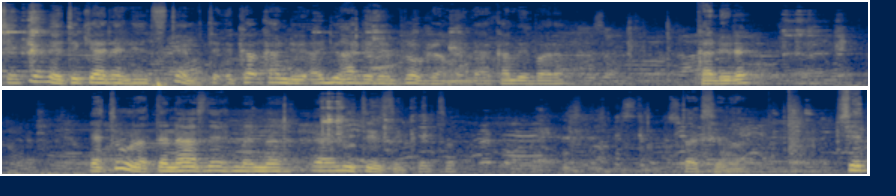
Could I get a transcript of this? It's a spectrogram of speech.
Sjekke? Jeg vet ikke, er den helt stemt? Kan, kan du, du hadde den programmen der, kan vi bare Kan du det? Jeg tror at den er det, men eh, jeg er litt usikker. Så. Takk skal du ha. Shit.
